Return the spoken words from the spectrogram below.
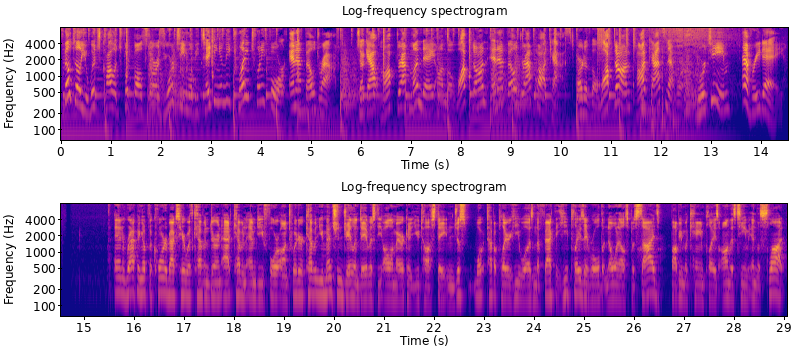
They'll tell you which college football stars your team will be taking in the 2024 NFL Draft. Check out Mock Draft Monday on the Locked On NFL Draft Podcast, part of the Locked On Podcast Network. Your team every day. And wrapping up the cornerbacks here with Kevin Dern at KevinMD4 on Twitter. Kevin, you mentioned Jalen Davis, the All American at Utah State, and just what type of player he was, and the fact that he plays a role that no one else besides Bobby McCain plays on this team in the slot.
